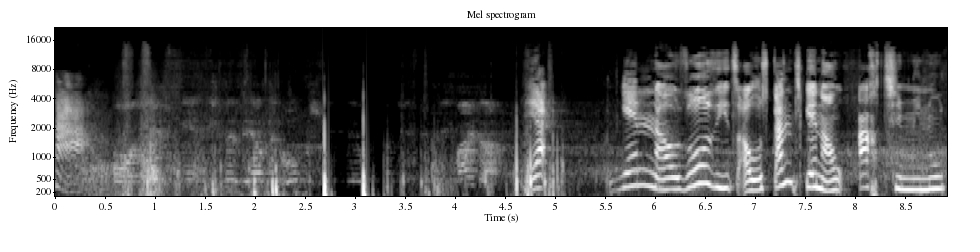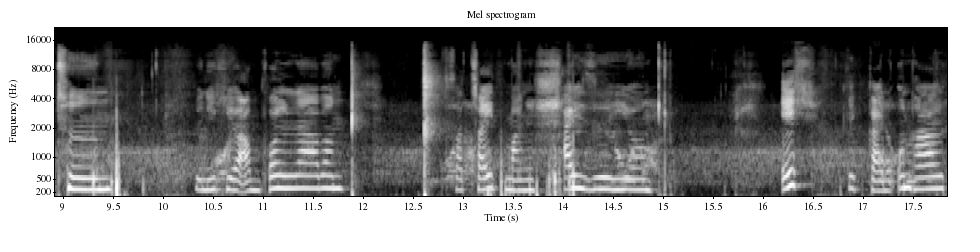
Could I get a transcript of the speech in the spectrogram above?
Haha. ja, genau so sieht's aus. Ganz genau. 18 Minuten bin ich hier am Volllabern. Verzeiht meine Scheiße hier. Ich krieg keinen Unterhalt.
